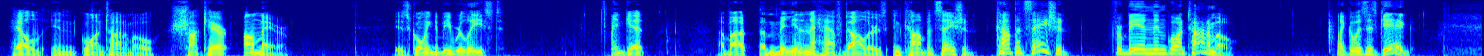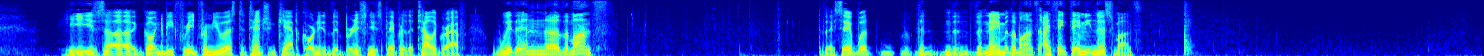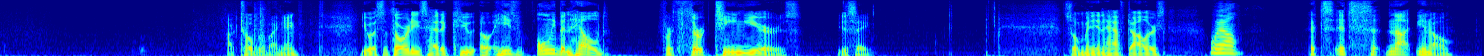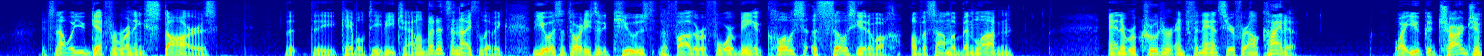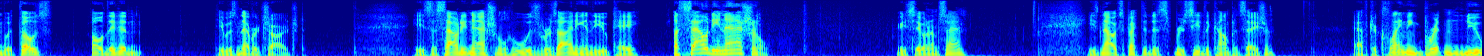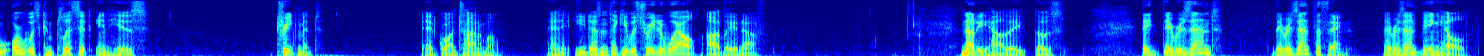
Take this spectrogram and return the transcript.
held in Guantanamo, Shaker Aamer, is going to be released and get about a million and a half dollars in compensation. Compensation for being in Guantanamo. Like it was his gig. He's uh, going to be freed from U.S. detention camp, according to the British newspaper The Telegraph, within uh, the month. Do they say what the, the, the name of the month? I think they mean this month. October by name. U.S. authorities had accused. Oh, he's only been held for 13 years, you see. So a million and a half dollars. Well, it's it's not you know it's not what you get for running Starz, the, the cable TV channel, but it's a nice living. The U.S. authorities had accused the father of four of being a close associate of, of Osama bin Laden and a recruiter and financier for Al Qaeda. Why, you could charge him with those. Oh, they didn't. He was never charged. He's a Saudi national who was residing in the UK. A Saudi national. You see what I'm saying? He's now expected to receive the compensation after claiming Britain knew or was complicit in his treatment at Guantanamo. And he doesn't think he was treated well, oddly enough. Nutty how they those they they resent they resent the thing. They resent being held.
